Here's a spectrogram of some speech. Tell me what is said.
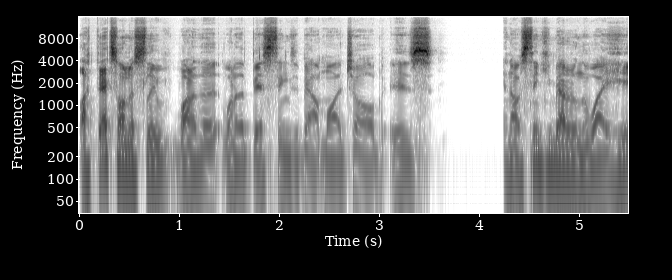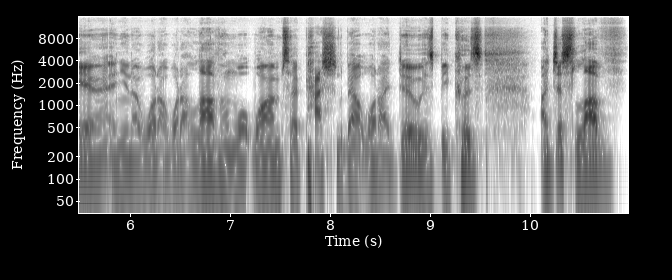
like that's honestly one of the one of the best things about my job is and I was thinking about it on the way here, and you know what I, what I love and what why I'm so passionate about what I do is because I just love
